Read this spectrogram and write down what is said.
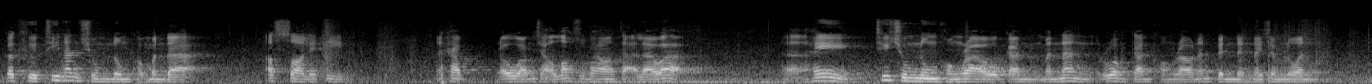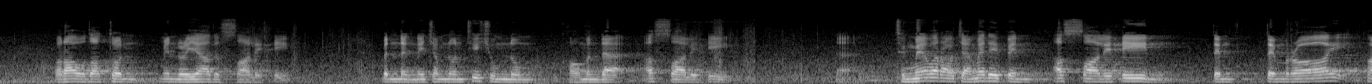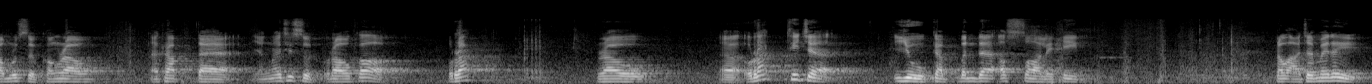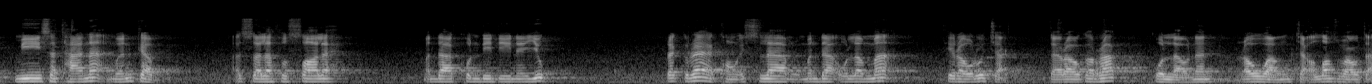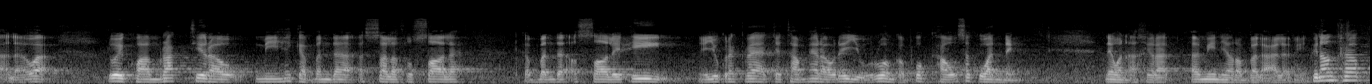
ก็คือที่นั่งชุมนุมของบรรดาอัลซาลิฮีนนะครับ เราหวังจากอัลลอฮฺสุบฮานตะลาว่า ให้ที่ชุมนุมของเราการมานั่งร่วมกันของเรานั้นเป็นหนึ่งในจำนวนเราดตนมินริยาดุสซาลิฮีเป็นหนึ่งในจำนวนที่ชุมนุมของบรรดาอัลซาลิฮีถึงแม้ว่าเราจะไม่ได้เป็นอัลซาลิฮีนเต็มเต็มร้อยความรู้สึกของเรานะครับ แต่อย่างน้อยที่สุดเราก็รักเรารักที่จะ อยู่กับบรรดาอัลซอลิฮีนเราอาจจะไม่ได้มีสถานะเหมือนกับอัลาฟุซอลห์บรรดาคนดี ๆ ในยุคแรกๆของอิสลามบรรดาอุลามะที่เรารู้จัก แต่เราก็รักคนเหล่านั้น เราหวังจากอัลลอฮฺสุบะฮฺตะลาว่า ด้วยความรักที่เรามีให้กับบรรดาอัลาฟุซอลห์กับบรรดาอัลซอลิฮีนในยุคแรกๆจะทำให้เราได้อยู่ร่วมกับพวกเขาสักวันหนึ่ง ในวันอาคราตอามีนยารับบะลอาลามีนพี่น้องครับ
